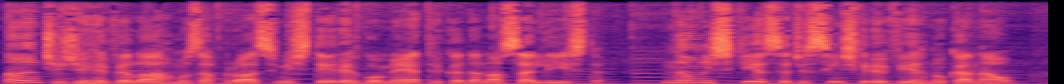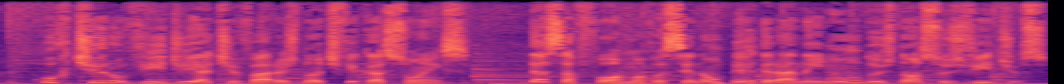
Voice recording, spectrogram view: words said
Antes de revelarmos a próxima esteira ergométrica da nossa lista, não esqueça de se inscrever no canal, curtir o vídeo e ativar as notificações, dessa forma você não perderá nenhum dos nossos vídeos.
